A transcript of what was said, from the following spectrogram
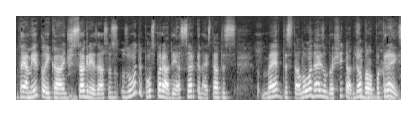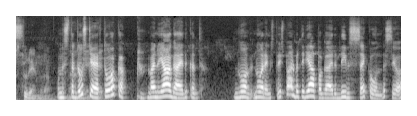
Un tajā mirklī, kā viņš sagriezās uz, uz otru pusi, parādījās sarkanais. Tā tas mērķis, tā loda aizlidoja šitādu gabalu pa kreisi. Un es tad uzķēru to, ka vai nu jāgaida, kad no, norimst vispār, bet ir jāpagaida divas sekundes, jo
